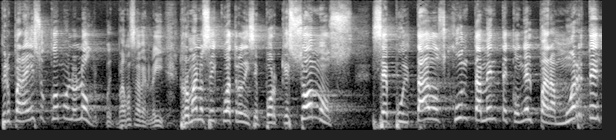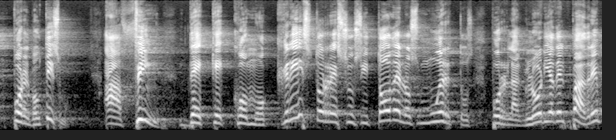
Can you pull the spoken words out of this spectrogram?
Pero para eso, ¿cómo lo logro? Pues vamos a verlo ahí. Romanos 6, 4 dice, porque somos sepultados juntamente con Él para muerte por el bautismo, a fin de que como Cristo resucitó de los muertos por la gloria del Padre,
